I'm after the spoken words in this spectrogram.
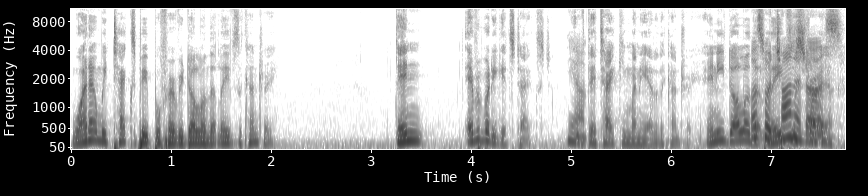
why don't we tax people for every dollar that leaves the country? Then everybody gets taxed Yeah. if they're taking money out of the country. Any dollar That's that leaves China Australia. does.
